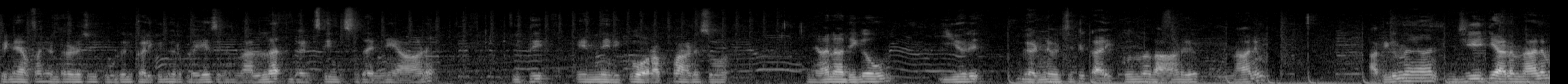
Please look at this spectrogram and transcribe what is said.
പിന്നെ എം ഫൈവ് ഹൺഡ്രഡ് വെച്ച് കൂടുതൽ കളിക്കുന്ന ഒരു പ്ലേയേഴ്സിന് നല്ല ഗൺ സ്കിൻസ് തന്നെയാണ്. ഇത് എന്ന് എനിക്ക് ഉറപ്പാണ്. സോ ഞാൻ അധികവും ഈ ഒരു ഗണ്ണ് വെച്ചിട്ട് കളിക്കുന്നതാണ്. എന്നാലും അധികം ഞാൻ ജി ടി ആണ് എന്നാലും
